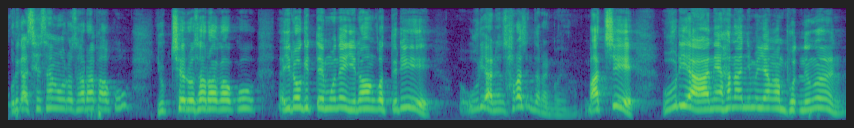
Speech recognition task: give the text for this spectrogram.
우리가 세상으로 살아가고 육체로 살아가고 이러기 때문에 이러한 것들이 우리 안에서 사라진다는 거예요. 마치 우리 안에 하나님을 향한 본능은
